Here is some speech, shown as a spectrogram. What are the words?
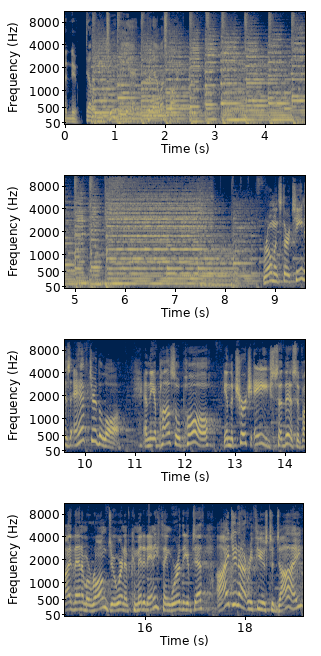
A new WTBN, Pinellas Park. Romans 13 is after the law. And the Apostle Paul in the church age said this If I then am a wrongdoer and have committed anything worthy of death, I do not refuse to die.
